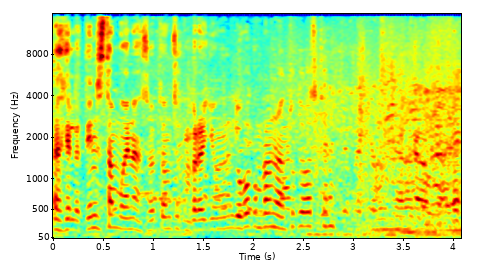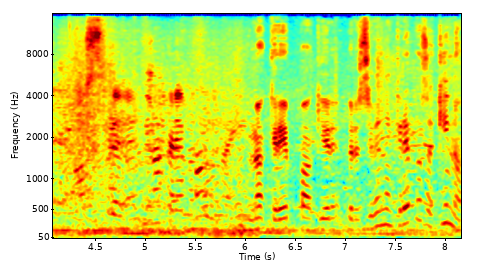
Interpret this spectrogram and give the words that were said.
Las gelatinas están buenas. Ahorita vamos a comprar yo un- Yo voy a comprar una. ¿Tú qué vas a querer? ¿Una crepa? Una crepa, quiere. Pero si venden crepas aquí, ¿no?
